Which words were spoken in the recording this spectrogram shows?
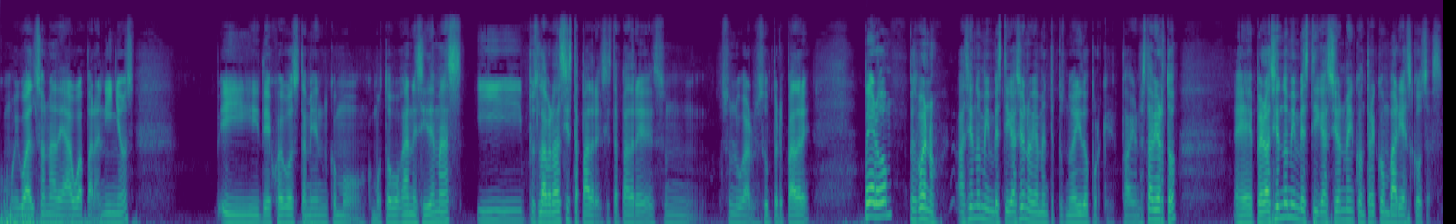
como igual zona de agua para niños y de juegos también como, como toboganes y demás. Y pues la verdad sí está padre, sí está padre, es un, es un lugar súper padre. Pero, pues bueno, haciendo mi investigación, obviamente pues no he ido porque todavía no está abierto. Eh, pero haciendo mi investigación me encontré con varias cosas.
